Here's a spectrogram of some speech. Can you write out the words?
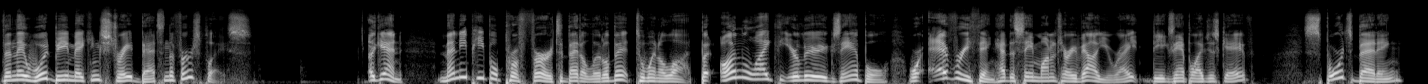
than they would be making straight bets in the first place. Again, many people prefer to bet a little bit to win a lot, but unlike the earlier example where everything had the same monetary value, right? The example I just gave, sports betting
